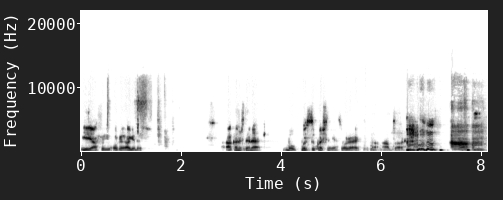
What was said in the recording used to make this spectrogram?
Yeah, I feel you. Okay, I get it. I can understand that. But what's the question again? So, okay, uh, I'm sorry. Um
